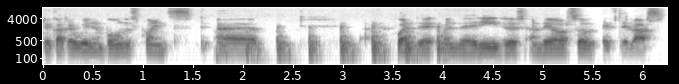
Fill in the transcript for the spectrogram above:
they got their winning bonus points uh, when they when they needed it, and they also if they lost,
